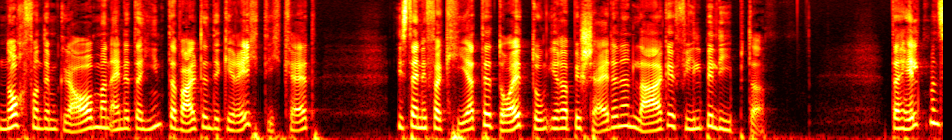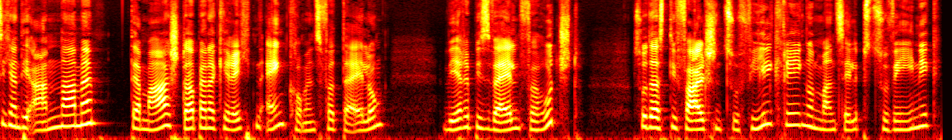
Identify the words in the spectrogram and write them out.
noch von dem Glauben an eine dahinter waltende Gerechtigkeit, ist eine verkehrte Deutung ihrer bescheidenen Lage viel beliebter. Da hält man sich an die Annahme, der Maßstab einer gerechten Einkommensverteilung wäre bisweilen verrutscht, so dass die Falschen zu viel kriegen und man selbst zu wenig,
